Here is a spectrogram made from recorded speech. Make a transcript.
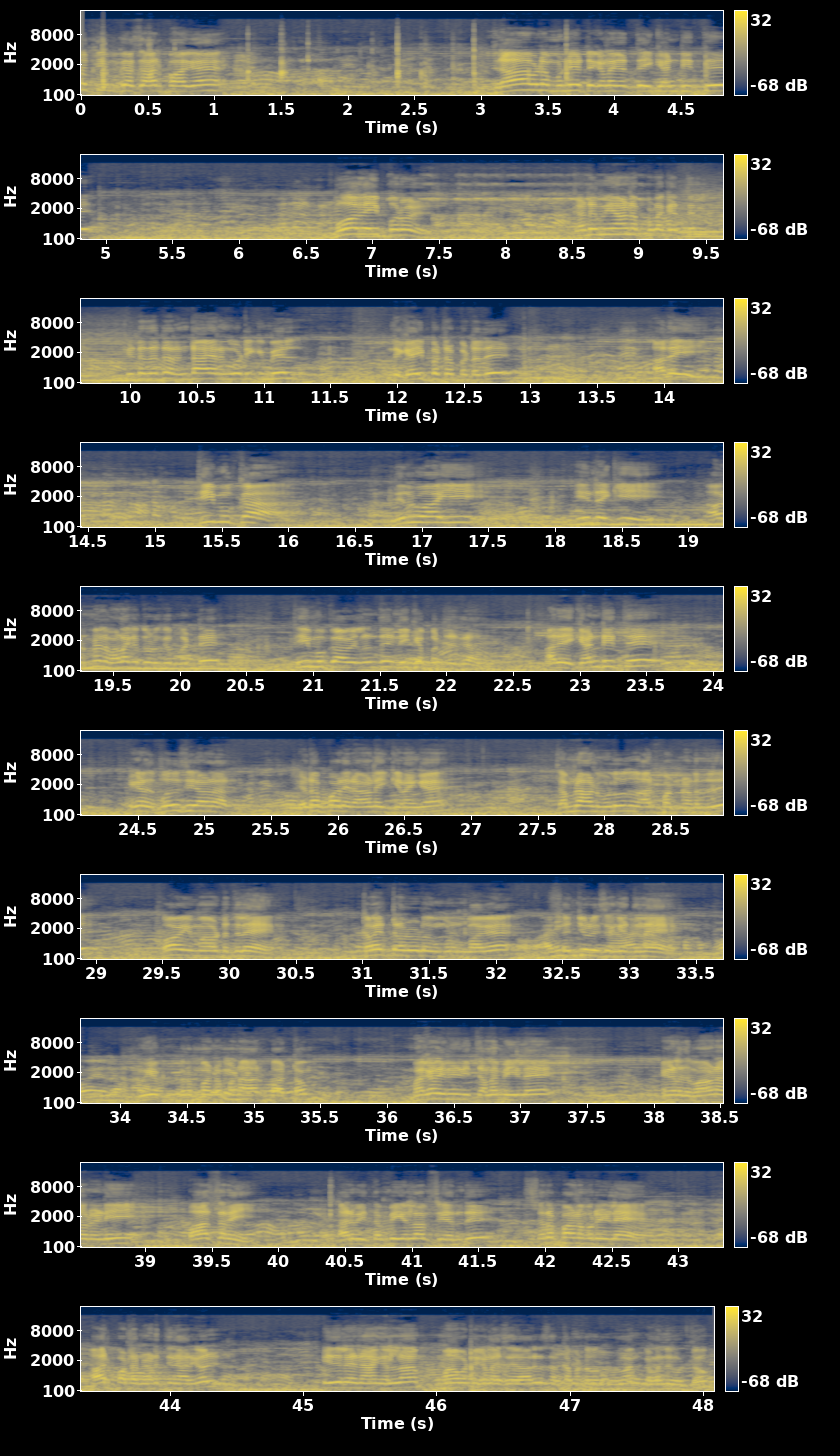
அதிமுக சார்பாக திராவிட முன்னேற்ற கழகத்தை கண்டித்து போதைப் பொருள் கடுமையான புழக்கத்தில் கிட்டத்தட்ட ரெண்டாயிரம் கோடிக்கு மேல் இன்று கைப்பற்றப்பட்டது. அதை திமுக நிர்வாகி இன்றைக்கு அவர் மேல் வழக்கு தொடுக்கப்பட்டு திமுகவிலிருந்து நீக்கப்பட்டிருக்கிறார். அதை கண்டித்து எங்களது பொதுச் செயலாளர் எடப்பாடி ராணைக்கிணங்க தமிழ்நாடு முழுவதும் ஆர்ப்பாட்டம் நடந்தது. கோவை மாவட்டத்தில் கலெக்டர் அலுவலகம் முன்பாக செஞ்சுரி சங்கத்தில் மிக பிரம்மாண்டமான ஆர்ப்பாட்டம். மகளிர் அணி தலைமையிலே எங்களது மாணவர் அணி பாசறை அருமை தம்பிகள்லாம் சேர்ந்து சிறப்பான முறையில் ஆர்ப்பாட்டம் நடத்தினார்கள். இதில் நாங்கள்லாம் மாவட்ட கழக செயலாளர்கள் சட்டமன்ற உறுப்பினர்களும் கலந்து கொண்டோம்.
